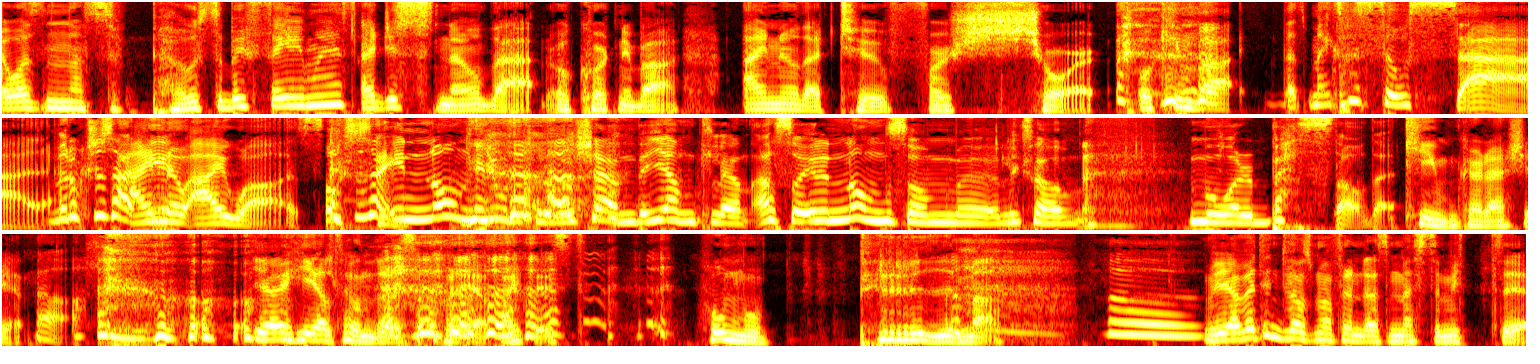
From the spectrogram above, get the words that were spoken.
I was not supposed to be famous, I just know that. Och Courtney bara, I know that too for sure. Och Kim bara, that makes me so sad. Men också så här, I är, know I was. också så här, är någon gjord för att vara känd egentligen? Alltså är det någon som eh, liksom mår bäst av det? Kim Kardashian. Ja. Jag är helt hundra på det faktiskt. Hon mår prima. Men jag vet inte vad som har förändrats mest i mitt, eh,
